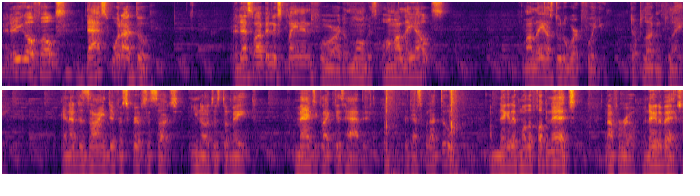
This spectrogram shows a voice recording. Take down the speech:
And there you go, folks. That's what I do. And that's what I've been explaining for the longest. All my layouts, my layouts do the work for you. They're plug and play. And I design different scripts and such, you know, just to make magic like this happen. That's what I do. I'm negative motherfucking edge. Not for real. A negative edge.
